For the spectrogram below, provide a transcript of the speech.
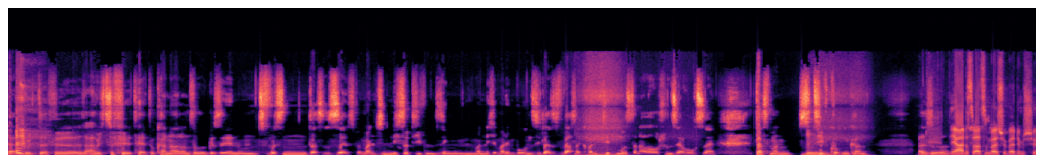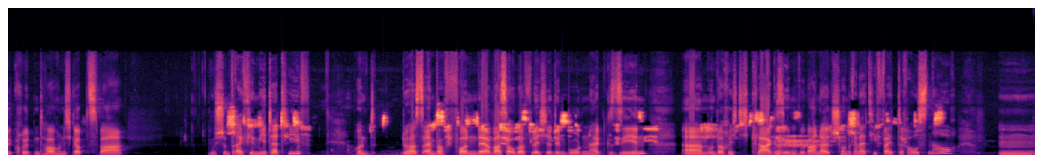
Ja, gut, dafür habe ich zu viel Tattoo-Kanal und so gesehen, um zu wissen, dass es selbst bei manchen nicht so tiefen Singen man nicht immer den Boden sieht. Also Wasserqualität muss dann aber auch schon sehr hoch sein, dass man so Mhm. tief gucken kann. Also, Ja, das war zum Beispiel bei dem Schildkrötentauchen. Ich glaube, es war bestimmt drei, vier Meter tief. Und du hast einfach von der Wasseroberfläche den Boden halt gesehen ähm, und auch richtig klar gesehen. Und wir waren da halt schon relativ weit draußen auch. Mm,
